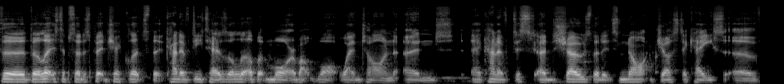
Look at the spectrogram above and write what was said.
the the latest episode of Spittin' Chiclets that kind of details a little bit more about what went on and uh, kind of just and shows that it's not just a case of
